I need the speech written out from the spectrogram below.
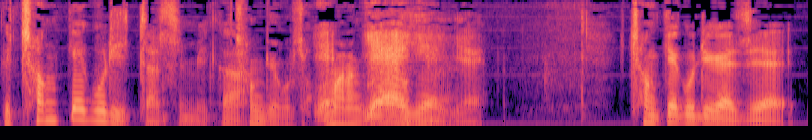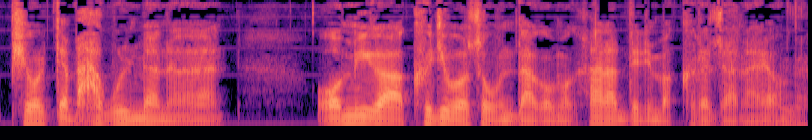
그 청개구리 있지 않습니까? 청개구리 조그마한 거. 예, 예, 예. 청개구리가 이제 비 올 때 막 울면은 어미가 그리워서 운다고 막 사람들이 막 그러잖아요. 네.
